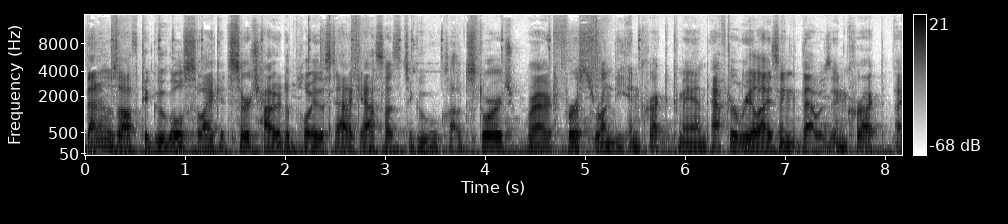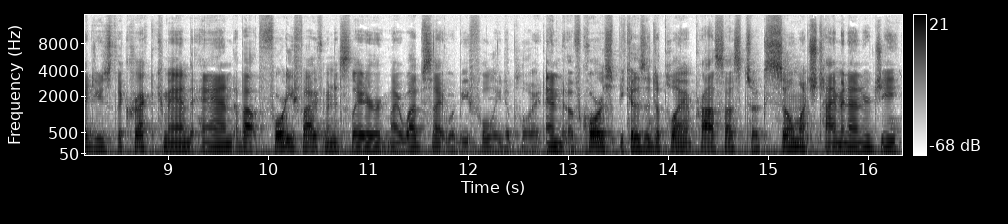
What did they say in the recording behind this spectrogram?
then it was off to Google so I could search how to deploy the static assets to Google Cloud Storage, where I would first run the incorrect command. After realizing that was incorrect, I'd use the correct command, and about 45 minutes later, my website would be fully deployed. And of course, because the deployment process took so much time and energy,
